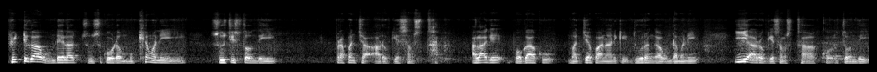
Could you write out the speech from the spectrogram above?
ఫిట్గా ఉండేలా చూసుకోవడం ముఖ్యమని సూచిస్తోంది ప్రపంచ ఆరోగ్య సంస్థ. అలాగే పొగాకు మద్యపానానికి దూరంగా ఉండమని ఈ ఆరోగ్య సంస్థ కోరుతోంది.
